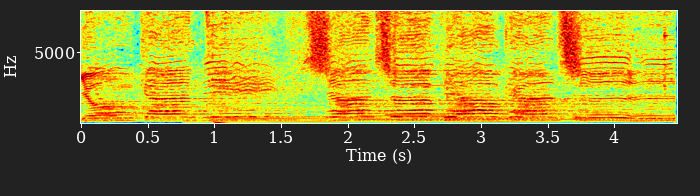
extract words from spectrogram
勇敢地向着标杆直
